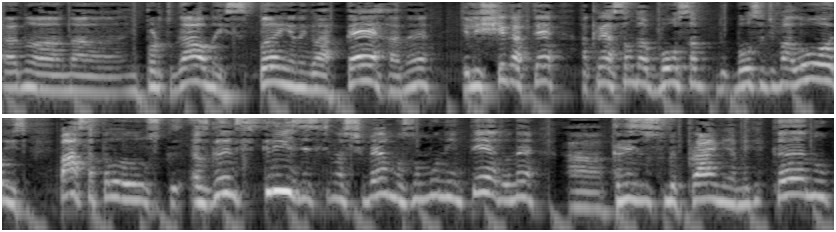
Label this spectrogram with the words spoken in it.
na, na, em Portugal, na Espanha, na Inglaterra, né? Ele chega até a criação da bolsa, bolsa de valores, passa pelas grandes crises que nós tivemos no mundo inteiro, né? A crise do subprime americano,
